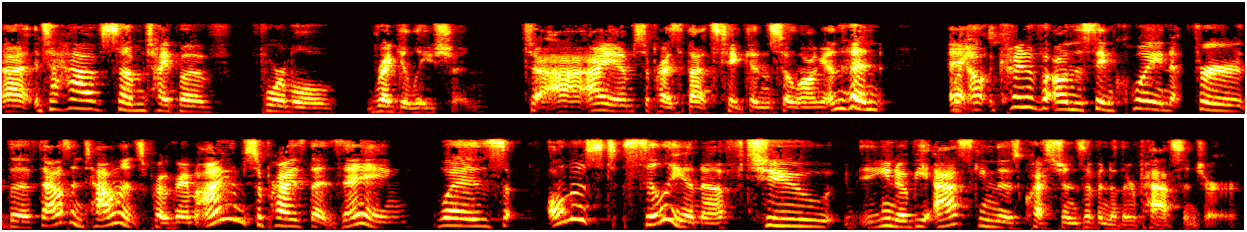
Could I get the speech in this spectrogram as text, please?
uh, to have some type of formal regulation. So I, I, am surprised that that's taken so long. And then, right. and, kind of on the same coin, for the Thousand Talents program, I am surprised that Zhang was almost silly enough to, you know, be asking those questions of another passenger.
